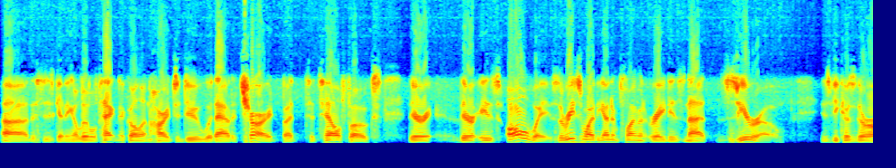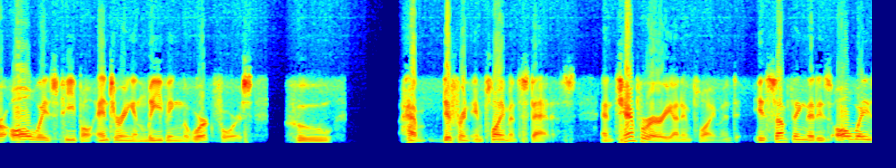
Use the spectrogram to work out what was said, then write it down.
Uh, this is getting a little technical and hard to do without a chart, but to tell folks there there is always the reason why the unemployment rate is not zero is because there are always people entering and leaving the workforce who have different employment status. And temporary unemployment is something that is always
